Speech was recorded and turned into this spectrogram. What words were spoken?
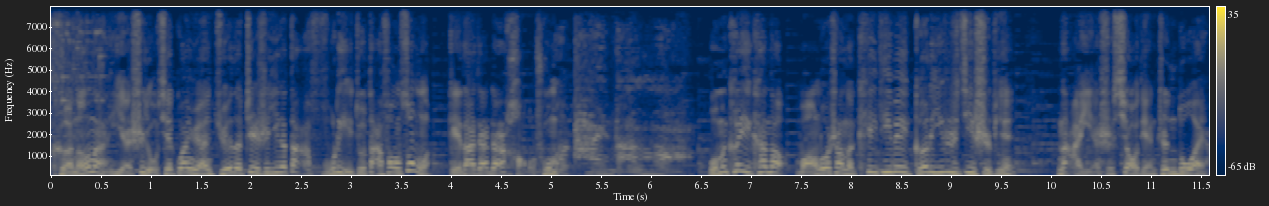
可能呢，也是有些官员觉得这是一个大福利，就大放送了，给大家点好处嘛。太难了。我们可以看到网络上的 KTV 隔离日记视频，那也是笑点真多呀。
